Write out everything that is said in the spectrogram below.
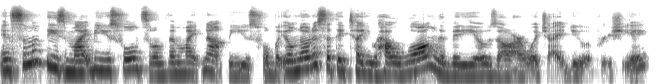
And some of these might be useful and some of them might not be useful. But you'll notice that they tell you how long the videos are, which I do appreciate.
